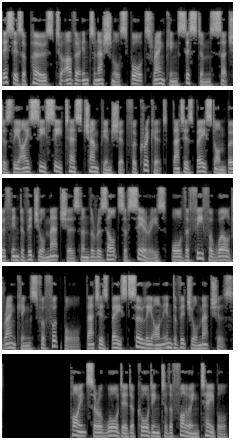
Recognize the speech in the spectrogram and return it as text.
This is opposed to other international sports ranking systems such as the ICC Test Championship for cricket, that is based on both individual matches and the results of series, or the FIFA World Rankings for football, that is based solely on individual matches. Points are awarded according to the following table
